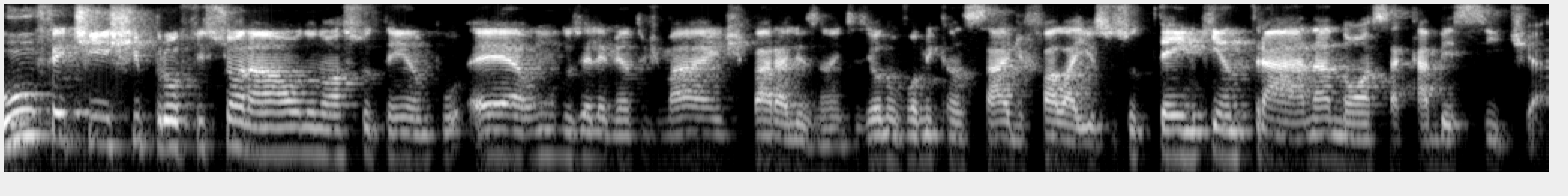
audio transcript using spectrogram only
o fetiche profissional no nosso tempo é um dos elementos mais paralisantes. Eu não vou me cansar de falar isso. Isso tem que entrar na nossa cabecinha,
